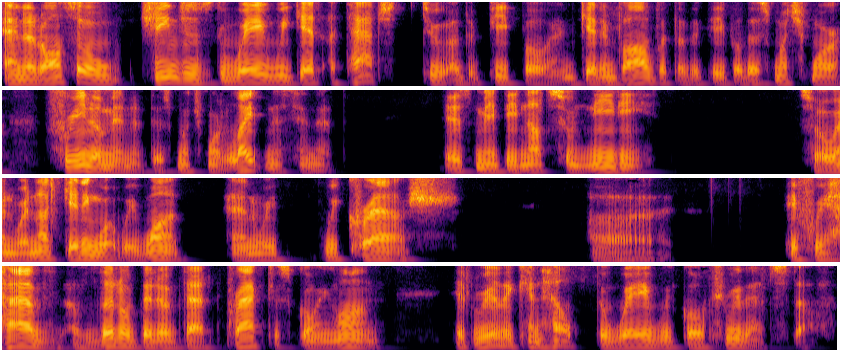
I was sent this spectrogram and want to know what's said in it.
and it also changes the way we get attached to other people and get involved with other people. There's much more freedom in it. There's much more lightness in it. It's maybe not so needy so when we're not getting what we want and we, we crash, uh, if we have a little bit of that practice going on, it really can help the way we go through that stuff.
